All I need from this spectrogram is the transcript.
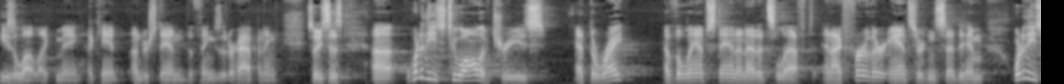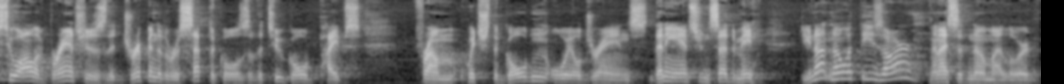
He's a lot like me. I can't understand the things that are happening. So he says, uh, What are these two olive trees at the right of the lampstand and at its left. And I further answered and said to him, What are these two olive branches that drip into the receptacles of the two gold pipes from which the golden oil drains? Then he answered and said to me, Do you not know what these are? And I said, No, my Lord.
